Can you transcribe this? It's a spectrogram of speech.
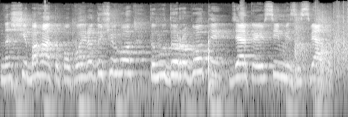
Нас ще багато попереду чого, тому до роботи. Дякую всім і зі святом.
